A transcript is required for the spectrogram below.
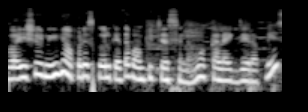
వయసుని అప్పుడే స్కూల్కి అయితే పంపించేస్తున్నాము. ఒక్క లైక్ చేయరా ప్లీజ్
